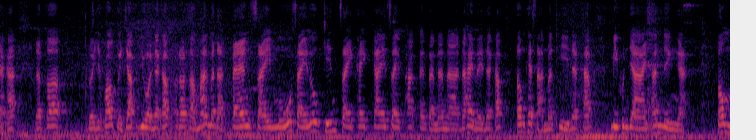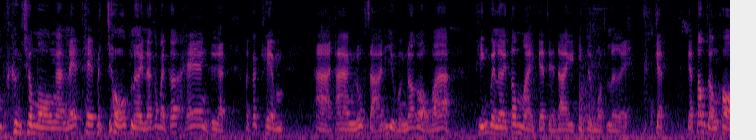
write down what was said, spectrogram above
นะคะแล้วก็โดยเฉพาะก๋วยจับยวนนะครับ เราสามารถมาดัดแปลงใส่หมูใส่ลูกชิ้น ใส่ไข่ไก่ใส่ผักต่างๆนานาได้เลยนะครับ ต้มแค่สามนาทีนะครับ มีคุณยายท่านหนึ่งอะต้มครึ่งชั่วโมงอะเละเทะเป็นโจ๊กเลย แล้วก็มันก็แห้งเหือด มันก็เค็มาทางลูกสาวที่อยู่เมืองนอกก็บอกว่า ทิ้งไปเลยต้มใหม่แกเสียดายแกกินจนหมดเลยแกแกต้มสองห่อ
